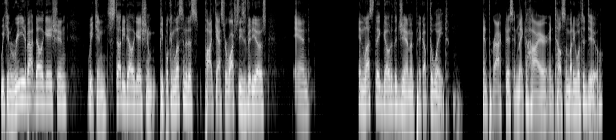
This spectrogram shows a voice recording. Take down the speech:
We can read about delegation. We can study delegation. People can listen to this podcast or watch these videos. And unless they go to the gym and pick up the weight and practice and make a hire and tell somebody what to do,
